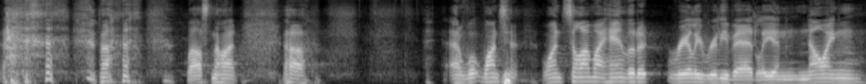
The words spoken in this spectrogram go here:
last night. Uh, and one, one time I handled it really, really badly, and knowing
